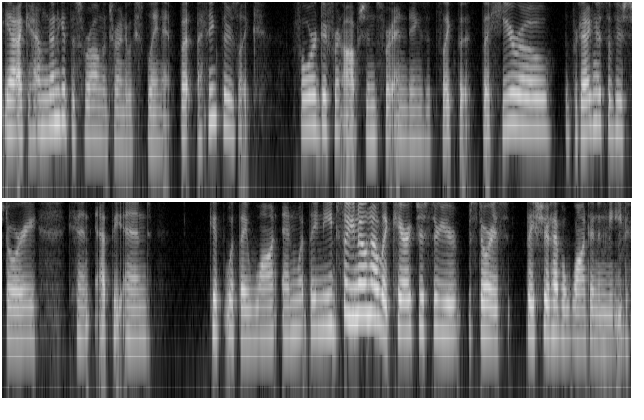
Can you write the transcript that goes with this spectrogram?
yeah, I, I'm going to get this wrong when trying to explain it, but I think there's like four different options for endings. It's like the the hero, the protagonist of your story can at the end get what they want and what they need. So you know how like characters through your stories they should have a want and a need.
